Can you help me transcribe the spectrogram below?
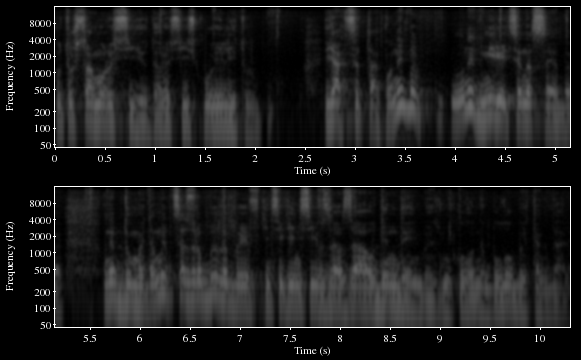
ну ту ж саму Росію, да, російську еліту. Як це так? Вони б вони б міряться на себе. Вони б думають, да ми б це зробили б в кінці кінців за, за один день, би нікого не було б і так далі.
